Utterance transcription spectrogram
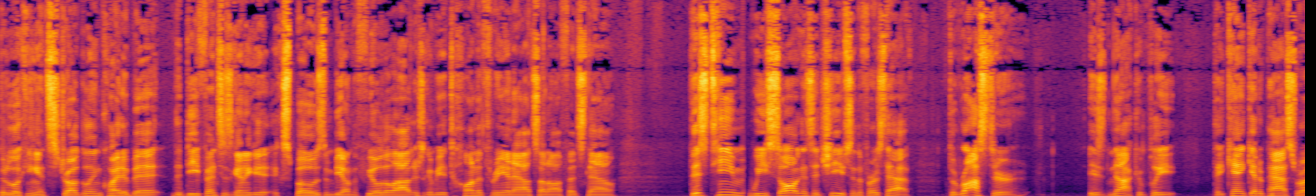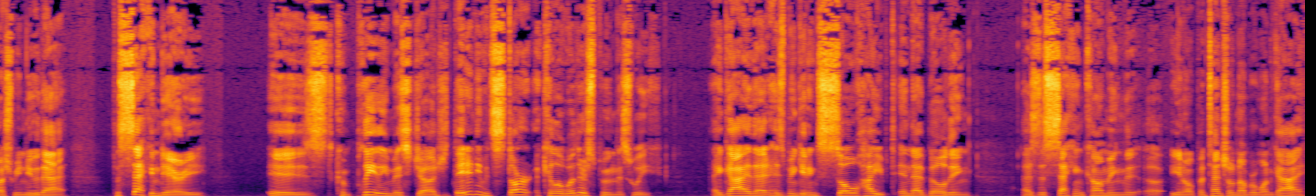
They're looking at struggling quite a bit. The defense is going to get exposed and be on the field a lot. There's going to be a ton of three and outs on offense now. This team we saw against the Chiefs in the first half, the roster is not complete. They can't get a pass rush. We knew that. The secondary is completely misjudged. They didn't even start Ahkello Witherspoon this week, a guy that has been getting so hyped in that building as the second coming, uh, you know potential number one guy.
